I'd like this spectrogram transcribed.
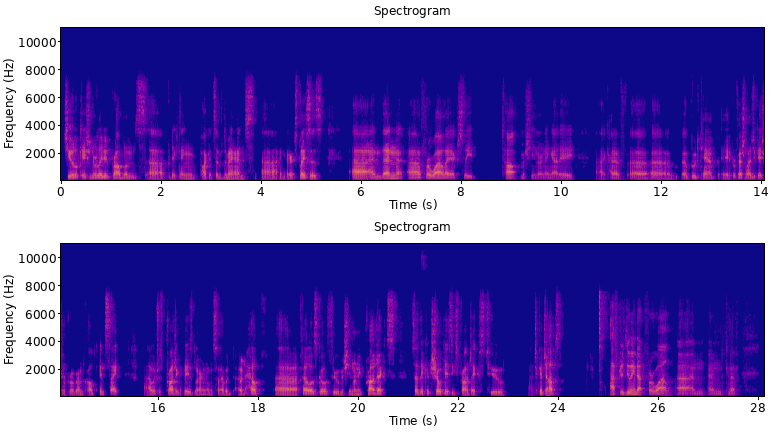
geolocation related problems, uh, predicting pockets of demand uh, in various places. Uh, and then uh, for a while, I actually taught machine learning at a uh, kind of a boot camp, a professional education program called Insight, which was project based learning. So I would I would help fellows go through machine learning projects so they could showcase these projects to to get jobs after doing that for a while and and kind of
